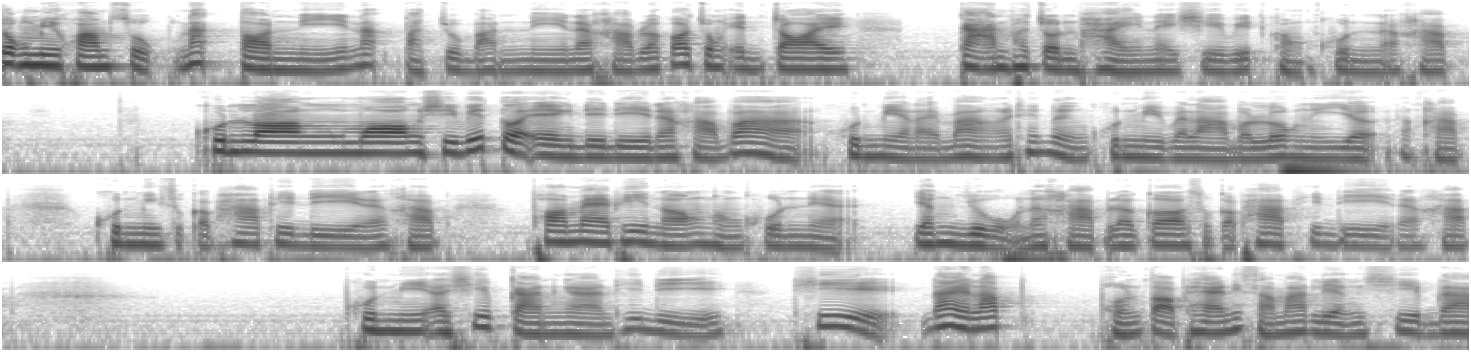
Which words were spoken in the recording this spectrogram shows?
จงมีความสุขณตอนนี้ณปัจจุบันนี้นะครับ แล้วก็จง enjoy การผจญภัยในชีวิตของคุณนะครับ คุณลองมองชีวิตตัวเองดีๆนะครับ ว่าคุณมีอะไรบ้างอันที่หนึ่งคุณมีเวลาบนโลกนี้เยอะนะครับ คุณมีสุขภาพที่ดีนะครับ พ่อแม่พี่น้องของคุณเนี่ยยังอยู่นะครับ แล้วก็สุขภาพที่ดีนะครับ คุณมีอาชีพการงานที่ดีที่ได้รับผลตอบแทนที่สามารถเลี้ยงชีพได้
